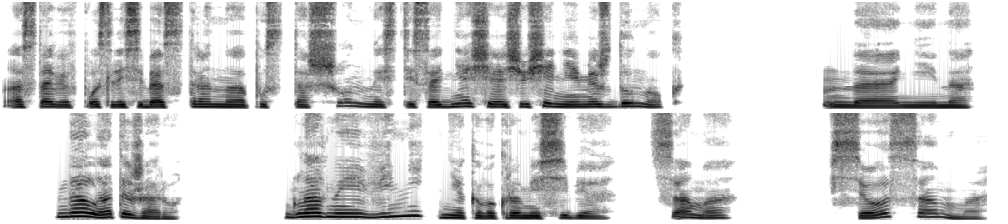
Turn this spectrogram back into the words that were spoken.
оставив после себя странную опустошенность и соднящее ощущение между ног. Да, Нина, дала ты жару. Главное, винить некого, кроме себя. Сама. Все сама.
